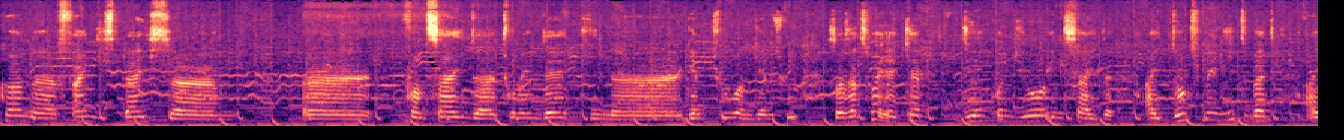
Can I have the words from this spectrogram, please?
can find this place um, front side uh, to main deck in uh, game two and game three. So that's why I kept delinquent duo inside. I don't mean it, but I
